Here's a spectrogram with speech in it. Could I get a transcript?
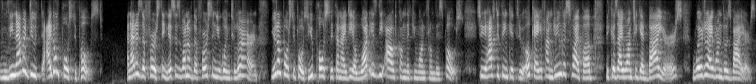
We never do. I don't post to post. And that is the first thing. This is one of the first thing you're going to learn. You don't post to post, you post with an idea. What is the outcome that you want from this post? So you have to think it through. Okay, if I'm doing a swipe up because I want to get buyers, where do I want those buyers?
